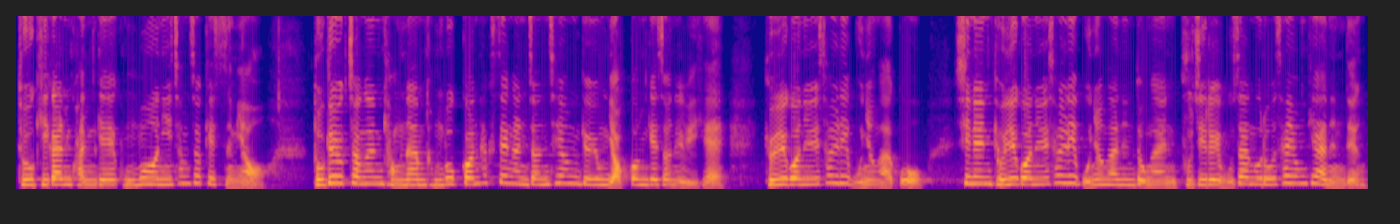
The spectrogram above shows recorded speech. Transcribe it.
두 기관 관계 공무원이 참석했으며 도교육청은 경남 동북권 학생안전 체험교육 여건 개선을 위해 교육원을 설립 운영하고 시는 교육원을 설립 운영하는 동안 부지를 무상으로 사용케 하는 등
